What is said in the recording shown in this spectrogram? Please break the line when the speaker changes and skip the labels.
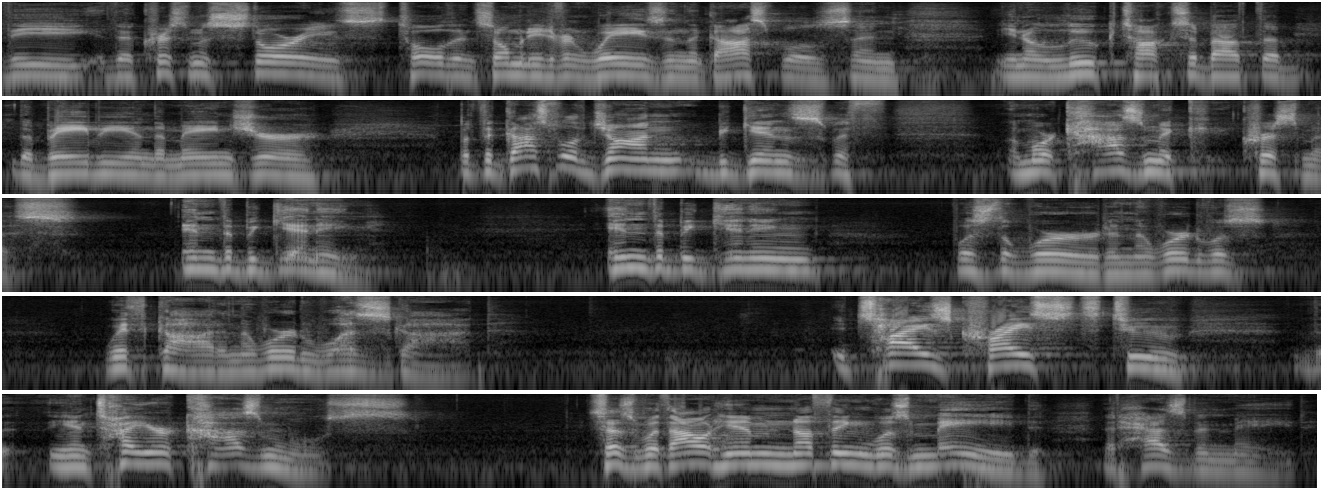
the, the Christmas stories told in so many different ways in the Gospels. And, you know, Luke talks about the, the baby in the manger. But the Gospel of John begins with a more cosmic Christmas. In the beginning. In the beginning was the Word, and the Word was with God, and the Word was God. It ties Christ to the, the entire cosmos. Says, without him, nothing was made that has been made.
